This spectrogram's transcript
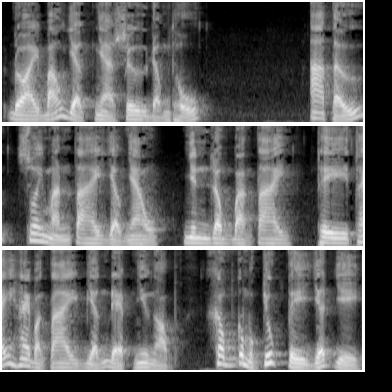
Đoài báo vật nhà sư động thủ A tử xoay mạnh tay vào nhau, nhìn lòng bàn tay thì thấy hai bàn tay vẫn đẹp như ngọc, không có một chút tì vết gì,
